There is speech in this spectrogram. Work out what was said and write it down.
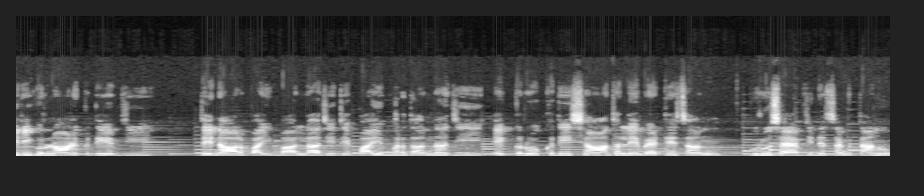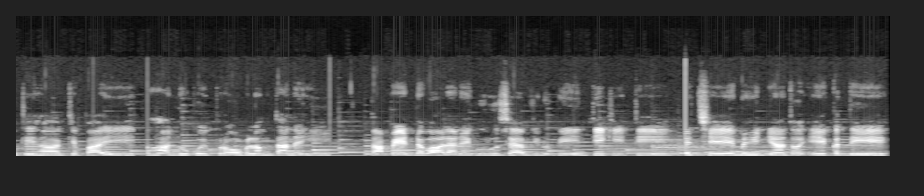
ਸ੍ਰੀ ਗੁਰੂ ਨਾਨਕ ਦੇਵ ਜੀ ਦੇ ਨਾਲ ਭਾਈ ਬਾਲਾ ਜੀ ਤੇ ਭਾਈ ਮਰਦਾਨਾ ਜੀ ਇੱਕ ਰੁੱਖ ਦੀ ਛਾਂ ਥੱਲੇ ਬੈਠੇ ਸਨ। ਗੁਰੂ ਸਾਹਿਬ ਜੀ ਨੇ ਸੰਗਤਾਂ ਨੂੰ ਕਿਹਾ ਕਿ ਭਾਈ, ਤੁਹਾਨੂੰ ਕੋਈ ਪ੍ਰੋਬਲਮ ਤਾਂ ਨਹੀਂ? ਤਾਂ ਪਿੰਡ ਵਾਲਿਆਂ ਨੇ ਗੁਰੂ ਸਾਹਿਬ ਜੀ ਨੂੰ ਬੇਨਤੀ ਕੀਤੀ ਕਿ 6 ਮਹੀਨਿਆਂ ਤੋਂ ਇੱਕ ਦੇ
